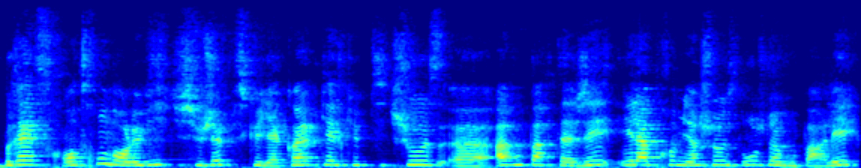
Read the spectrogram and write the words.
Bref, rentrons dans le vif du sujet puisqu'il y a quand même quelques petites choses euh, à vous partager et la première chose dont je dois vous parler,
